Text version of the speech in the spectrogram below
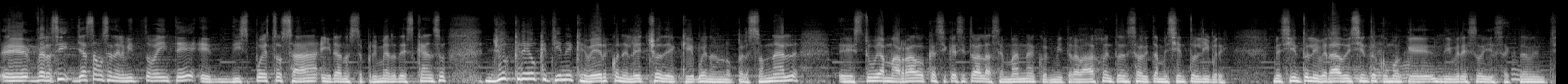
Eh, pero sí, ya estamos en el minuto 20, eh, dispuestos a ir a nuestro primer descanso. Yo creo que tiene que ver con el hecho de que, bueno, en lo personal, eh, estuve amarrado casi casi toda la semana con mi trabajo, entonces ahorita me siento libre. Me siento liberado y siento como que libre soy exactamente.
